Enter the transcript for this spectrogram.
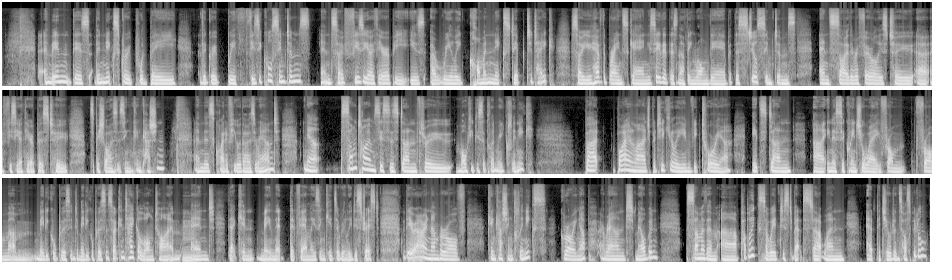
And then there's the next group would be the group with physical symptoms. And so physiotherapy is a really common next step to take. So you have the brain scan, you see that there's nothing wrong there, but there's still symptoms. And so the referral is to uh, a physiotherapist who specialises in concussion. And there's quite a few of those around. Now, sometimes this is done through multidisciplinary clinic, but by and large, particularly in Victoria, it's done uh, in a sequential way from from um, medical person to medical person. So it can take a long time, mm. and that can mean that that families and kids are really distressed. There are a number of concussion clinics growing up around Melbourne. Some of them are public, so we're just about to start one at the Children's Hospital,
